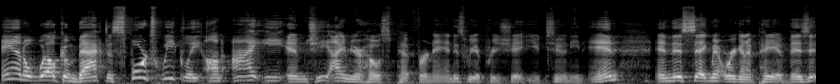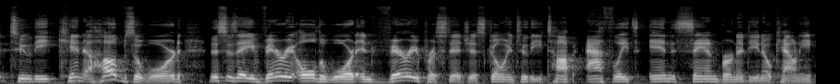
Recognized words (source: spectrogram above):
And welcome back to Sports Weekly on IEMG. I'm your host, Pep Fernandez. We appreciate you tuning in. In this segment, we're going to pay a visit to the Ken Hubbs Award. This is a very old award and very prestigious, going to the top athletes in San Bernardino County.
